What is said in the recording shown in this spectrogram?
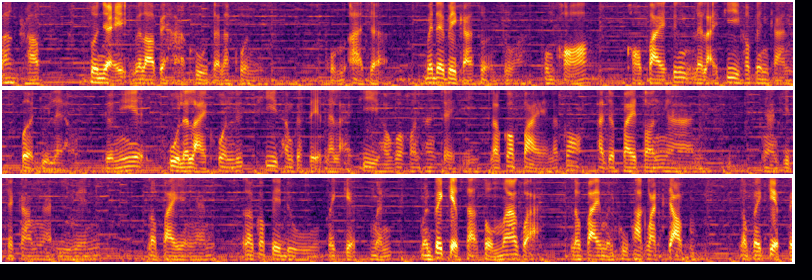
บ้างครับ ส่วนใหญ่เวลาไปหาครูแต่ละคน ผมอาจจะไม่ได้เป็นการส่วนตัว ผมขอขอไปซึ่งหลาย ๆ ที่เขาเป็นการเปิดอยู่แล้ว เดี๋ยวนี้ครูหลาย ๆ คนหรือที่ทำเกษตรหลาย ๆ ที่เขาก็ค่อนข้างใจดีแล้วก็ไปแล้วก็อาจจะไปตอนงาน งานกิจกรรมงานอีเวนต์เราไปอย่างนั้นเราก็ไปดูไปเก็บเหมือนเหมือนไปเก็บสะสมมากกว่า เราไปเหมือนครูพักรักจำ เราไปเก็บไป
